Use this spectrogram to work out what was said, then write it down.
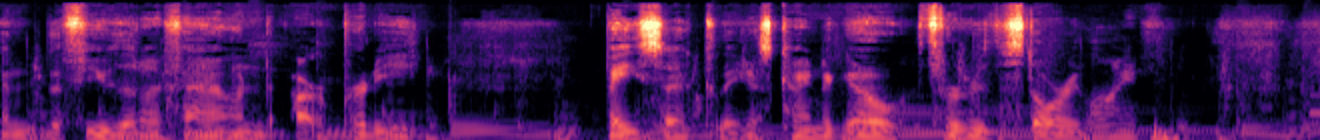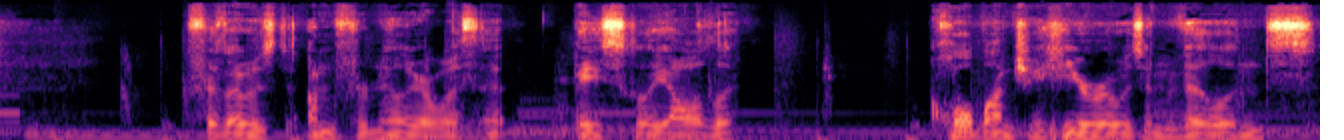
and the few that I found are pretty basic. They just kind of go through the storyline. For those unfamiliar with it, basically all the whole bunch of heroes and villains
